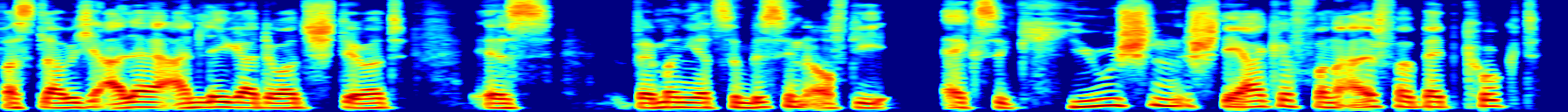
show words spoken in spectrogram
was, glaube ich, alle Anleger dort stört, ist, wenn man jetzt so ein bisschen auf die Execution-Stärke von Alphabet guckt,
